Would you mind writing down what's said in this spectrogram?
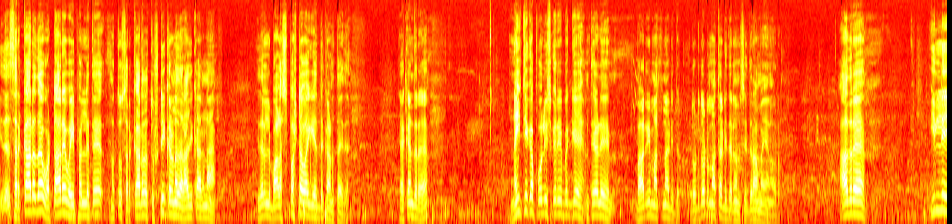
ಇದು ಸರ್ಕಾರದ ಒಟ್ಟಾರೆ ವೈಫಲ್ಯತೆ ಮತ್ತು ಸರ್ಕಾರದ ತುಷ್ಟೀಕರಣದ ರಾಜಕಾರಣ ಇದರಲ್ಲಿ ಭಾಳ ಸ್ಪಷ್ಟವಾಗಿ ಎದ್ದು ಕಾಣ್ತಾ ಇದೆ. ಯಾಕಂದರೆ ನೈತಿಕ ಪೊಲೀಸ್ಗರಿ ಬಗ್ಗೆ ಅಂಥೇಳಿ ಭಾರಿ ಮಾತನಾಡಿದರು. ದೊಡ್ಡ ದೊಡ್ಡ ಮಾತಾಡಿದ್ದಾರೆ ನಮ್ಮ ಸಿದ್ದರಾಮಯ್ಯನವರು. ಆದರೆ ಇಲ್ಲಿ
